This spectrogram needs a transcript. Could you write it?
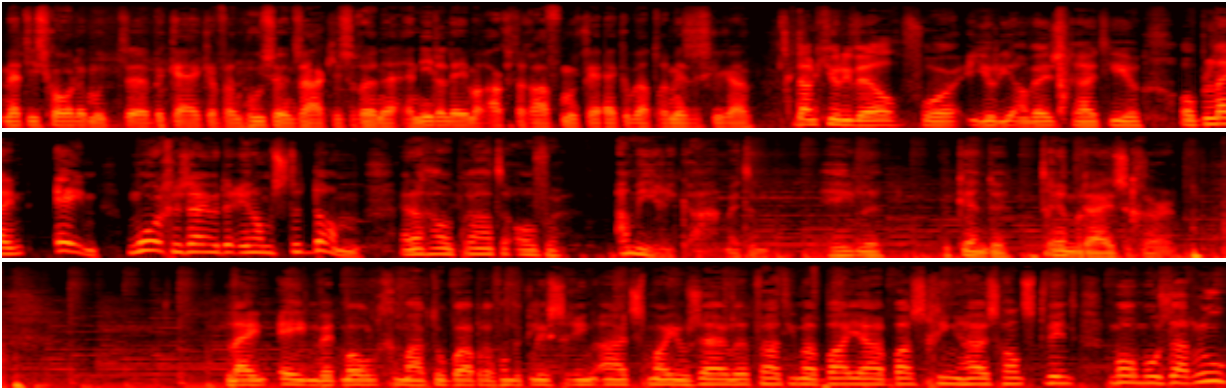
met die scholen moet uh, bekijken van hoe ze hun zaakjes runnen. En niet alleen maar achteraf moet kijken wat er mis is gegaan. Dank jullie wel voor jullie aanwezigheid hier op lijn 1. Morgen zijn we er in Amsterdam. En dan gaan we praten over Amerika met een hele bekende tramreiziger. Lijn 1 werd mogelijk gemaakt door Barbara van der Klisserien, Aarts, Mario Zuilen, Fatima Baya, Bas Ginghuis, Hans Twint, Momo Zarou.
